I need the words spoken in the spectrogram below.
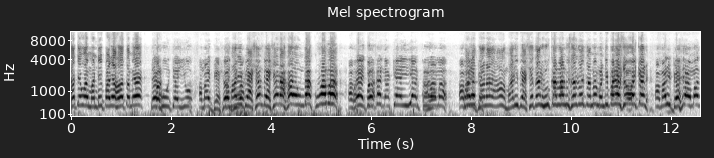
હાથે હોય મંડી પડ્યા હો તમે. તે હું થયું અમારી ભેંસો જીવા- ભેંસો ભેંસો નાખો ઊંડા કુવામાં. અમે જો કે નાખ્યા યાર કૂવામાં. અમારી તને આ મારી ભેંસો તને શું કરવાનું છે? તો તમે મંડી પડે છો હોય કે અમારી ભેંસે અમન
